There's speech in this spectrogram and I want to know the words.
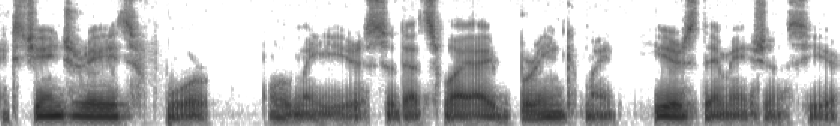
exchange rates for all my years. So that's why I bring my years dimensions here.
